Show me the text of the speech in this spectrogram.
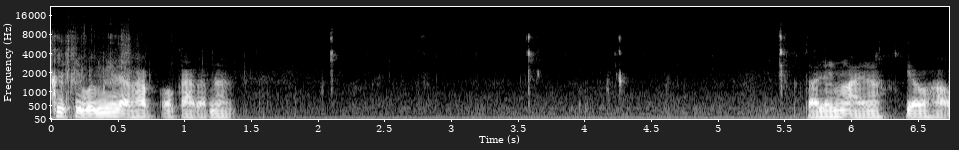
คือสิว่ามีแหละครับ โอกาสแบบนั้นตอนเล่นน้อยเนาะเกี่ยวเขา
